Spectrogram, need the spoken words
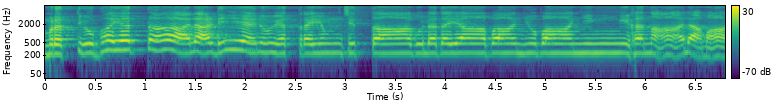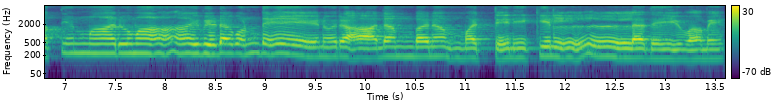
മൃത്യുഭയത്താൽ അടിയനു എത്രയും ചിത്താകുലതയാ പാഞ്ഞു പാഞ്ഞിങ്ങിഹ നാലമാത്യന്മാരുമായി വിട കൊണ്ടേനൊരാലംബനം മറ്റെനിക്കില്ല ദൈവമേ.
